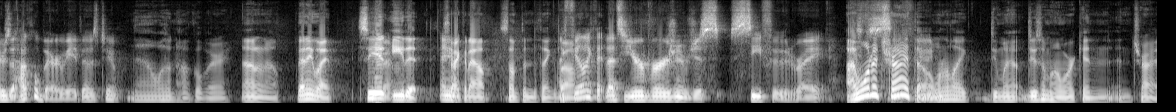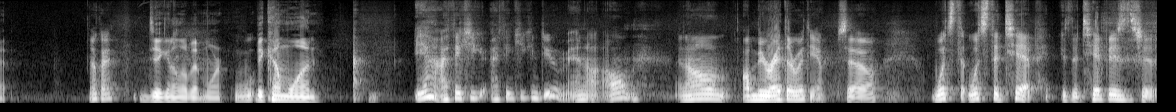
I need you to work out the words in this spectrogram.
There's a huckleberry. We ate those too. No, it wasn't huckleberry. I don't know. But anyway, see it, Okay. eat it, Anyway. check it out. Something to think about. I feel like that, that's your version of just seafood, right? I want to try it though. I want to like do my do some homework and and try it. Okay. Dig in a little bit more. Become one. Yeah, I think you. I think you can do it, man. I'll and I'll I'll be right there with you. So, what's the what's the tip? Is the tip is to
